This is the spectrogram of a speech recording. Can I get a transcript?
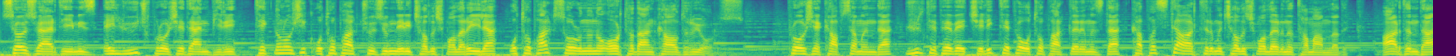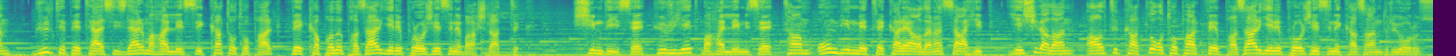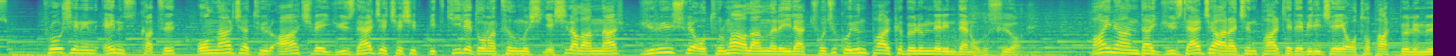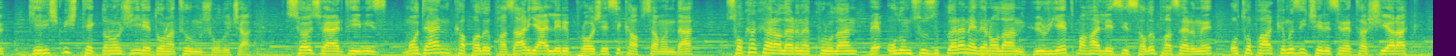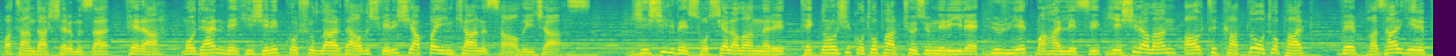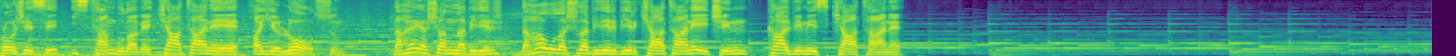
Söz verdiğimiz 53 projeden biri teknolojik otopark çözümleri çalışmalarıyla otopark sorununu ortadan kaldırıyoruz. Proje kapsamında Gültepe ve Çeliktepe otoparklarımızda kapasite artırımı çalışmalarını tamamladık. Ardından Gültepe Telsizler Mahallesi Kat Otopark ve Kapalı Pazar Yeri projesini başlattık. Şimdi ise Hürriyet mahallemize tam 10 bin metrekare alana sahip yeşil alan 6 katlı otopark ve pazar yeri projesini kazandırıyoruz. Projenin en üst katı onlarca tür ağaç ve yüzlerce çeşit bitkiyle donatılmış yeşil alanlar, yürüyüş ve oturma alanlarıyla çocuk oyun parkı bölümlerinden oluşuyor. Aynı anda yüzlerce aracın park edebileceği otopark bölümü gelişmiş teknolojiyle donatılmış olacak. Söz verdiğimiz modern kapalı pazar yerleri projesi kapsamında sokak aralarına kurulan ve olumsuzluklara neden olan Hürriyet Mahallesi Salı Pazarını otoparkımız içerisine taşıyarak vatandaşlarımıza ferah, modern ve hijyenik koşullarda alışveriş yapma imkanı sağlayacağız. Yeşil ve sosyal alanları teknolojik otopark çözümleriyle Hürriyet Mahallesi, Yeşil Alan 6 katlı otopark ve pazar yeri projesi İstanbul'a ve Kağıthane'ye hayırlı olsun. Daha yaşanılabilir, daha ulaşılabilir bir kağıthane için kalbimiz Kağıthane.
